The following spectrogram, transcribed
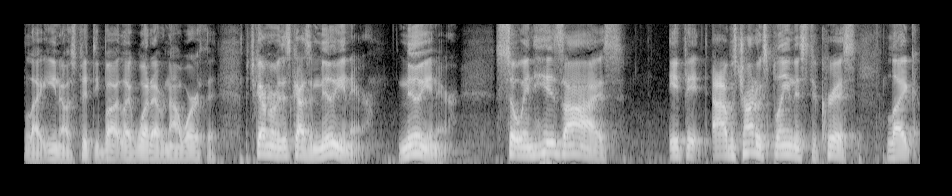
Like you know it's 50 bucks like whatever not worth it. But you gotta remember this guy's a millionaire. Millionaire. So in his eyes if it i was trying to explain this to chris like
